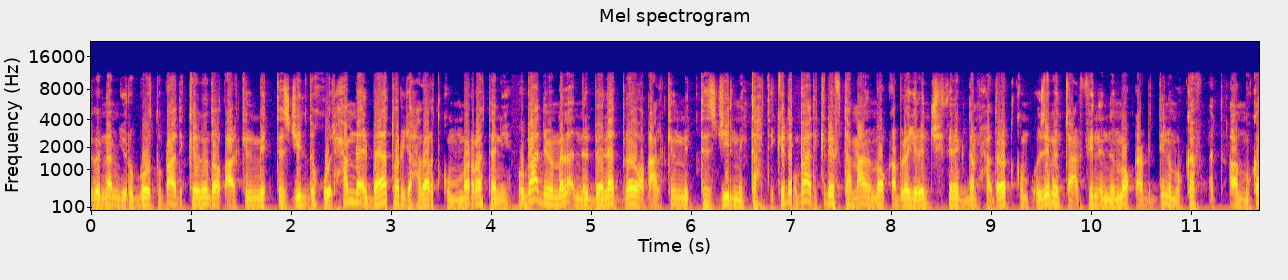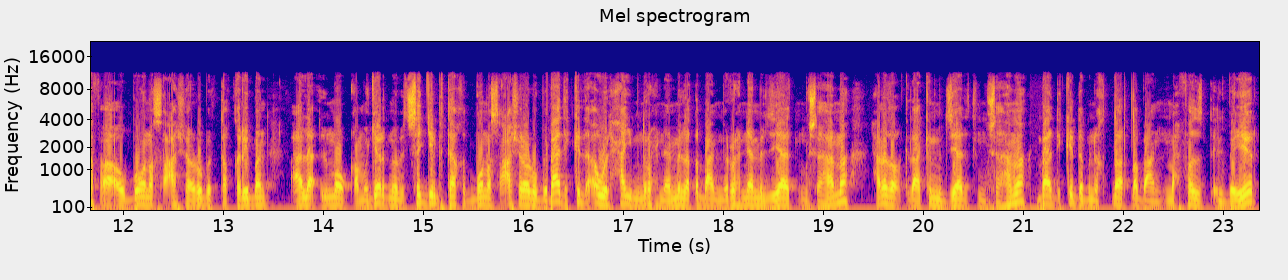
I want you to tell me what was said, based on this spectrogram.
برنامج روبوت وبعد كده نضغط على كلمة تسجيل دخول. حمل البيانات وارجع حضراتكم مرة ثانية وبعد ما ملأنا البيانات بنضغط على كلمة تسجيل من تحت كده وبعد كده يفتح معانا الموقع بالراجل أنتم شايفينه قدام حضراتكم. وزي ما أنتم عارفين إن الموقع بيدينا مكافأة آه مكافأة أو بونص 10 روبل تقريبا على الموقع. مجرد ما بتسجل بتاخد بونص 10 روبل. بعد كده أول حاجة بنروح نعملها طبعا بنروح نعمل زيادة مساهمة. هنضغط كده على كلمة زيادة المساهمة. بعد كده بنختار طبعا محفظة ال Payeer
